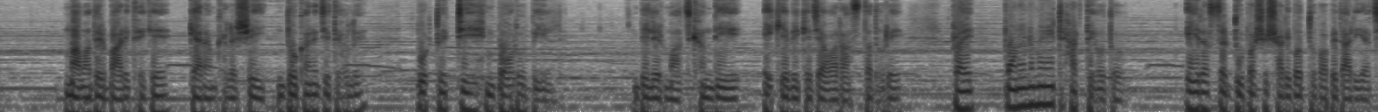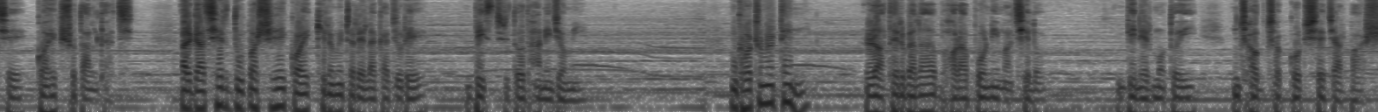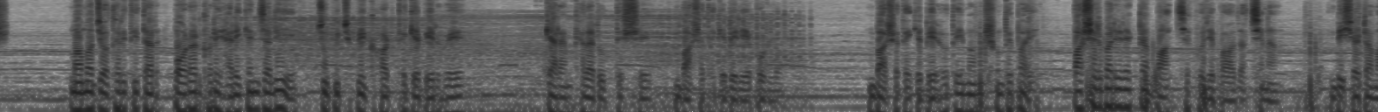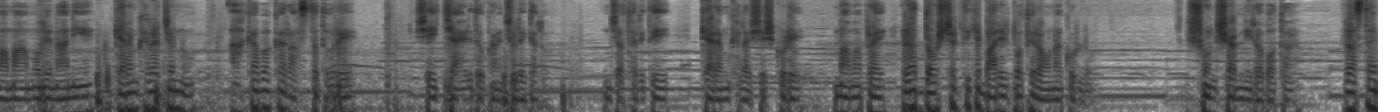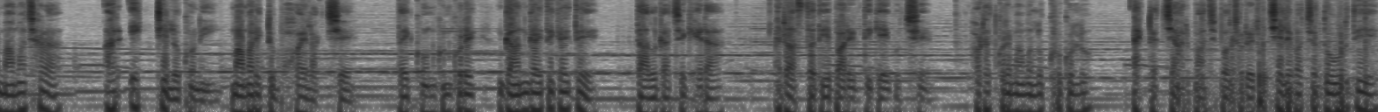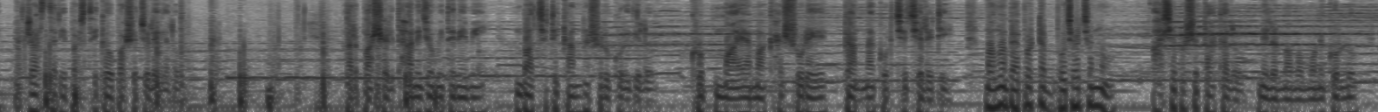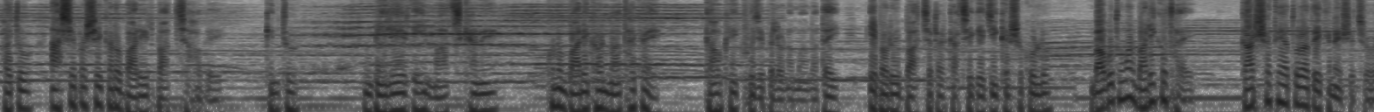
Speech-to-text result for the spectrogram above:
মামাদের বাড়ি থেকে ক্যারাম খেলার সেই দোকানে যেতে হলে পড়তো একটি বড় বিল। বিলের মাঝখান দিয়ে এঁকে বেঁকে যাওয়া রাস্তা ধরে প্রায় পনেরো মিনিট হাঁটতে হতো। এই রাস্তার দুপাশে সারিবদ্ধভাবে দাঁড়িয়ে আছে কয়েকশো তাল গাছ আর গাছের দুপাশে কয়েক কিলোমিটার এলাকা জুড়ে বিস্তৃত ধানি জমি। ঘটনার দিন রাতের বেলা ভরা পূর্ণিমা ছিল। দিনের মতোই ঝকঝক করছে চারপাশ। মামা যথারীতি তার পড়ার ঘরে হ্যারিকেন জ্বালিয়ে চুপি চুপি ঘর থেকে বের হয়ে ক্যারাম খেলার উদ্দেশ্যে বাসা থেকে বেরিয়ে পড়ল। বাসা থেকে বের হতেই মামা শুনতে পায়, পাশের বাড়ির একটা বাচ্চা খুঁজে পাওয়া যাচ্ছে না। বিষয়টা মামা আমলে না নিয়ে ক্যারাম খেলার জন্য আঁকা বাঁকা রাস্তা ধরে সেই চায়ের দোকানে চলে গেল। যথারীতি ক্যারাম খেলা শেষ করে মামা প্রায় রাত দশটার দিকে বাড়ির পথে রওনা করল। সংসার নীরবতা, রাস্তায় মামা ছাড়া আর একটি লোকও নেই। মামার একটু ভয় লাগছে, তাই গুনগুন করে গান গাইতে গাইতে তাল গাছে ঘেরা রাস্তা দিয়ে বাড়ির দিকে এগুচ্ছে। হঠাৎ করে মামা লক্ষ্য করল, একটা চার পাঁচ বছরের ছেলে বাচ্চা দৌড় দিয়ে রাস্তার এপাশ থেকে ওপাশে চলে গেল। আর পাশের ধানে জমিতে নেমে বাচ্চাটি কান্না শুরু করে দিল। খুব মায়া মাখা সুরে কান্না করছে ছেলেটি। মামা ব্যাপারটা বোঝার জন্য আশেপাশে তাকালো, মিলন মামা মনে করল, হয়তো আশেপাশে কারও বাড়ির বাচ্চা হবে। কিন্তু বিলের এই মাঝখানে কোনো বাড়িঘর না থাকায় কাউকেই খুঁজে পেল না মামা। তাই এবার ওই বাচ্চাটার কাছে গিয়ে জিজ্ঞাসা করল বাবু, তোমার বাড়ি কোথায়? কার সাথে এত রাত এখানে এসেছ?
